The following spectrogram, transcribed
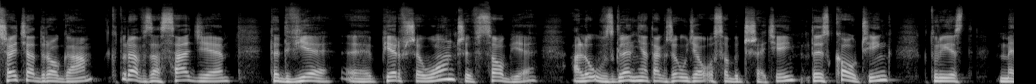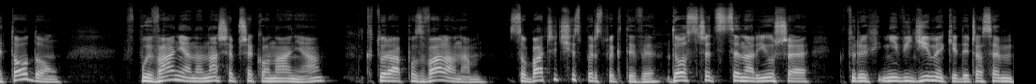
Trzecia droga, która w zasadzie te dwie e, pierwsze łączy w sobie, ale uwzględnia także udział osoby trzeciej, to jest coaching, który jest metodą wpływania na nasze przekonania, która pozwala nam zobaczyć się z perspektywy, dostrzec scenariusze, których nie widzimy, kiedy czasem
